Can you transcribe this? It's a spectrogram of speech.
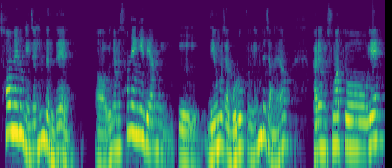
처음에는 굉장히 힘든데 어, 왜냐하면 선행에 대한 그 내용을 잘 모르고 푸니까 힘들잖아요. 가령 중학교에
